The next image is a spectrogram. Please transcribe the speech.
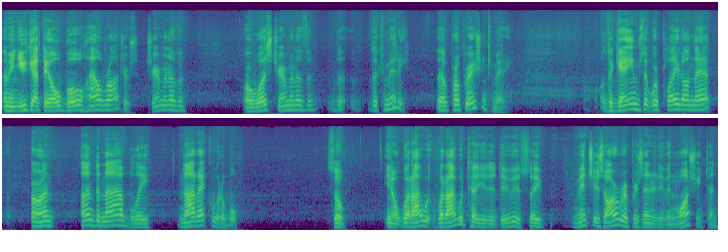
I mean, you got the old bull, Hal Rogers, chairman of, a, or was chairman of the, the, the committee, the Appropriation Committee. The games that were played on that are un, undeniably not equitable. So, you know, what I, what I would tell you to do is say, Mitch is our representative in Washington.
